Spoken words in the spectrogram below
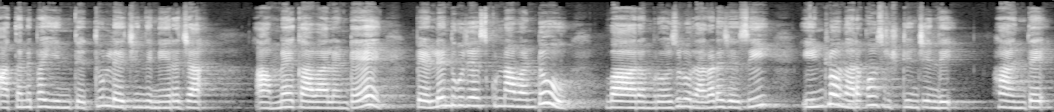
అతనిపై ఇంతెత్తులు లేచింది నీరజ. ఆ అమ్మే కావాలంటే పెళ్ళెందుకు చేసుకున్నావంటూ వారం రోజులు రగడ చేసి ఇంట్లో నరకం సృష్టించింది. అంతే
